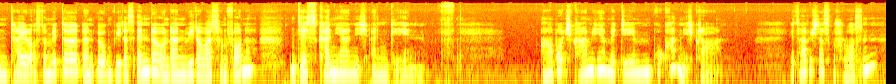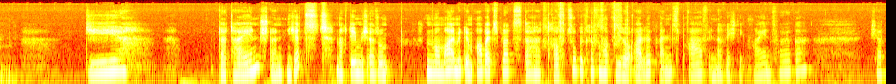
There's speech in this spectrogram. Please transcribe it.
einen Teil aus der Mitte, dann irgendwie das Ende und dann wieder was von vorne. Das kann ja nicht angehen. Aber ich kam hier mit dem Programm nicht klar. Jetzt habe ich das geschlossen. Die Dateien standen jetzt, nachdem ich also normal mit dem Arbeitsplatz da drauf zugegriffen habe, wieder alle ganz brav in der richtigen Reihenfolge. Ich habe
